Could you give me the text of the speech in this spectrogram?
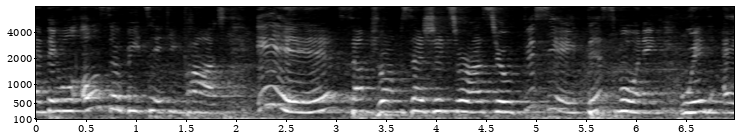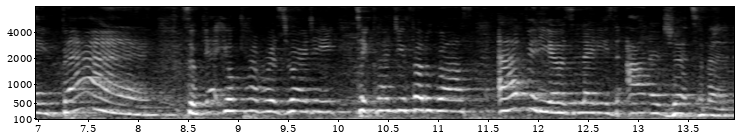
and they will also be taking part in some drum sessions for us to officiate this morning with a bang. So get your cameras ready, take plenty of photographs and videos, ladies and gentlemen.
